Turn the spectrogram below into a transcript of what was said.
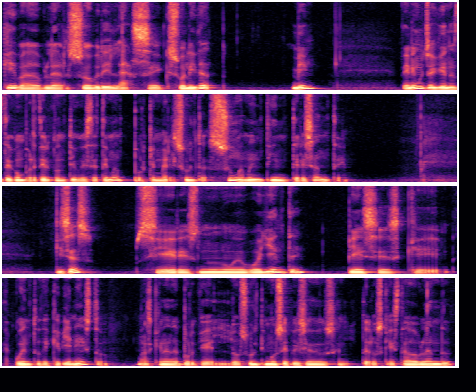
que va a hablar sobre la sexualidad. Bien, tenía muchas ganas de compartir contigo este tema porque me resulta sumamente interesante. Quizás, si eres nuevo oyente, pienses que a cuento de que viene esto, más que nada porque los últimos episodios de los que he estado hablando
